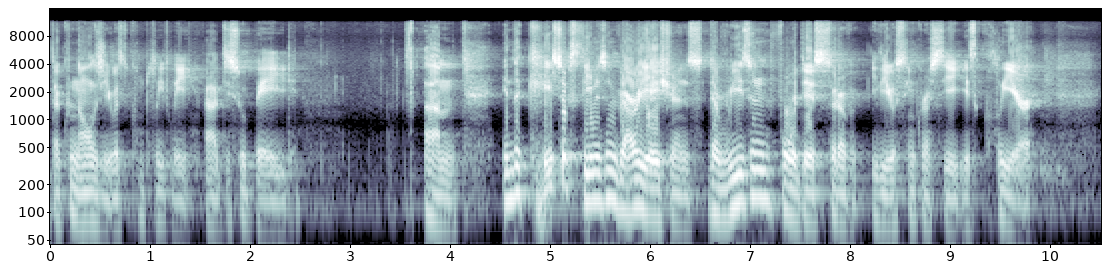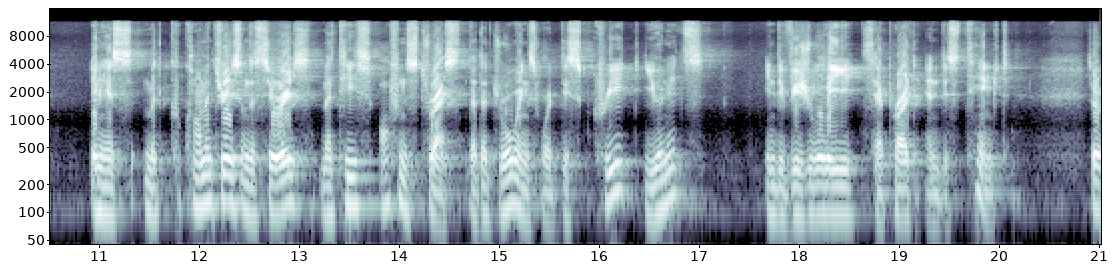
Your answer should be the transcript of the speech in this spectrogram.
the chronology was completely disobeyed. Um, in the case of themes and variations, the reason for this sort of idiosyncrasy is clear. In his commentaries on the series, Matisse often stressed that the drawings were discrete units, individually separate and distinct. So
